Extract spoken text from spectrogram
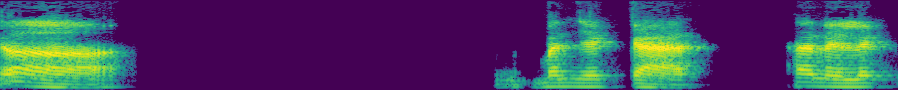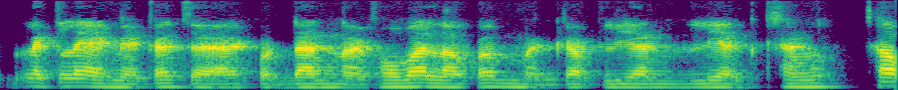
ก็บรรยากาศถ้าในแรกแรกๆเนี่ยก็จะกดดันหน่อย เพราะว่าเราก็เหมือนกับเรียนเรียนครั้งเข้า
